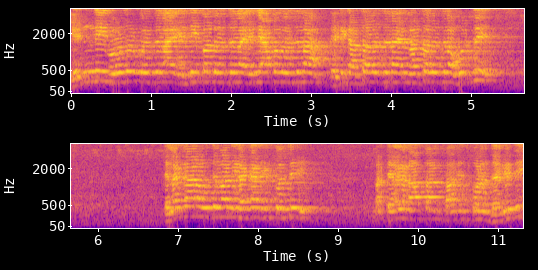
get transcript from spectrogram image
ఎన్ని రోజులకు వచ్చినా ఎన్ని ఇబ్బందులు వచ్చినా ఎన్ని ఆపదలు వచ్చినా ఎన్ని కష్టాలు వచ్చినా ఎన్ని నష్టాలు వచ్చినా ఓడ్చి తెలంగాణ ఉద్యమాన్ని ఈ రకంగా తీసుకొచ్చి మరి తెలంగాణ రాష్ట్రాన్ని సాధించుకోవడం జరిగింది.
